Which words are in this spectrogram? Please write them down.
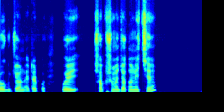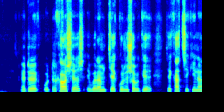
লোকজন এটার সবসময় যত্ন নিচ্ছে। এটা ওটার খাওয়া শেষ। এবার আমি চেক করছি সবাইকে যে খাচ্ছে কিনা।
